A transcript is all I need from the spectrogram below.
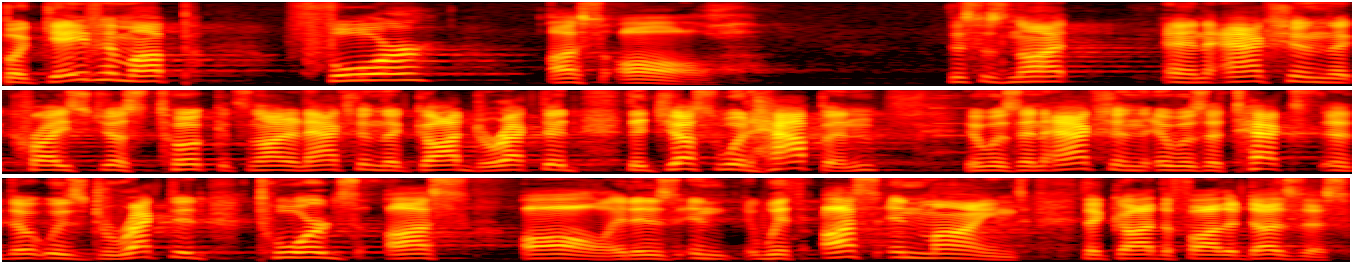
but gave him up for us all. This is not an action that Christ just took, it's not an action that God directed that just would happen. It was an action, it was a text that was directed towards us all. It is in, with us in mind that God the Father does this.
